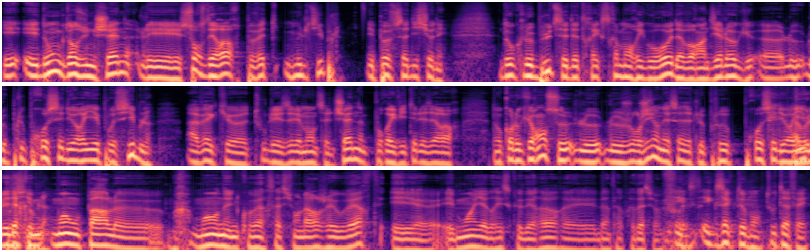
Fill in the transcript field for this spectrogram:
Et, donc, dans une chaîne, les sources d'erreurs peuvent être multiples et peuvent s'additionner. Donc le but, c'est d'être extrêmement rigoureux, d'avoir un dialogue euh, le, plus procédurier possible avec euh, tous les éléments de cette chaîne pour éviter les erreurs. Donc en l'occurrence, le, jour J, on essaie d'être le plus procédurier ah, vous voulez possible. dire que moins on parle, euh, moins on a une conversation large et ouverte, et, euh, et moins il y a de risque d'erreur et d'interprétation. exactement, tout à fait,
